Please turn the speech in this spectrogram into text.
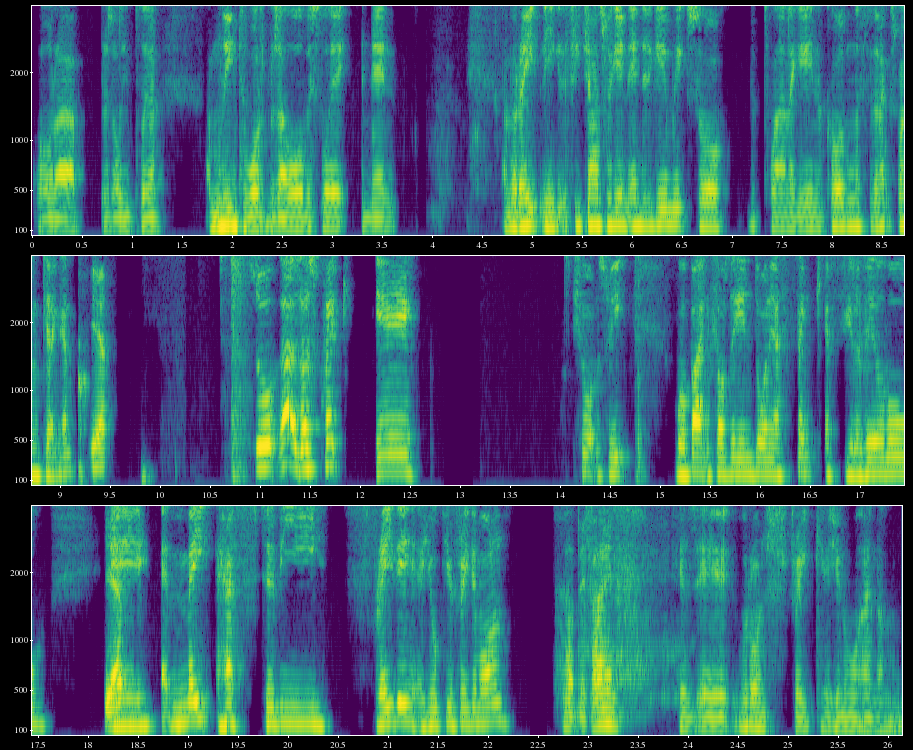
or a Brazilian player, I'm leaning towards Brazil, obviously. And then, am I right? Then you get the free transfer game end of the game week. So we plan again accordingly for the next one kicking in. Yeah. So that was us quick, uh, short and sweet. We're back on Thursday again, Donny. I think if you're available, yeah, uh, it might have to be Friday. Are you okay Friday morning? That'd be fine. Because uh, we're on strike, as you know, and um,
